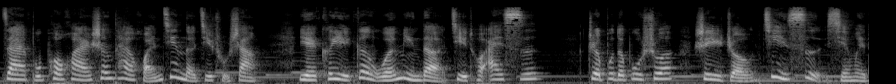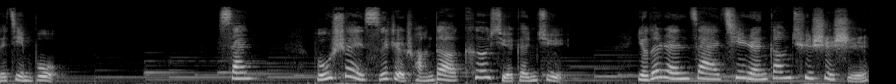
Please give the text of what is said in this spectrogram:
在不破坏生态环境的基础上，也可以更文明地寄托哀思。这不得不说是一种祭祀行为的进步。三，不睡死者床的科学根据。有的人在亲人刚去世时，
